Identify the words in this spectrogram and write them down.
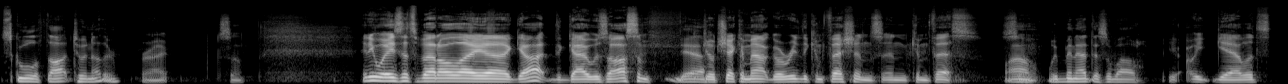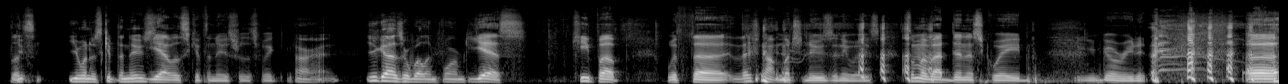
school of thought to another. right so anyways that's about all i uh got the guy was awesome Yeah. go check him out go read the confessions and confess Wow, so, we've been at this a while. yeah, oh, yeah let's let's You want to skip the news? yeah let's skip the news for this week All right. You guys are well informed. Yes. Keep up with uh there's not much news anyways. Something about Dennis Quaid. You can go read it. Uh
